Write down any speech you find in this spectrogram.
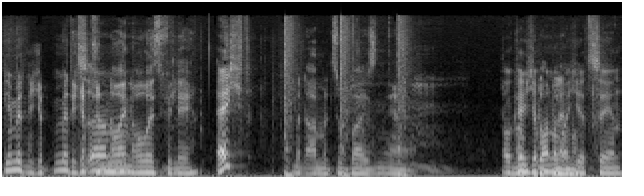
Geh mit. Ich hab, mit, ich hab schon ähm, neun rohes Filet. Echt? Mit einmal zubeißen, ja. Okay, ich habe auch nochmal hier 10.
